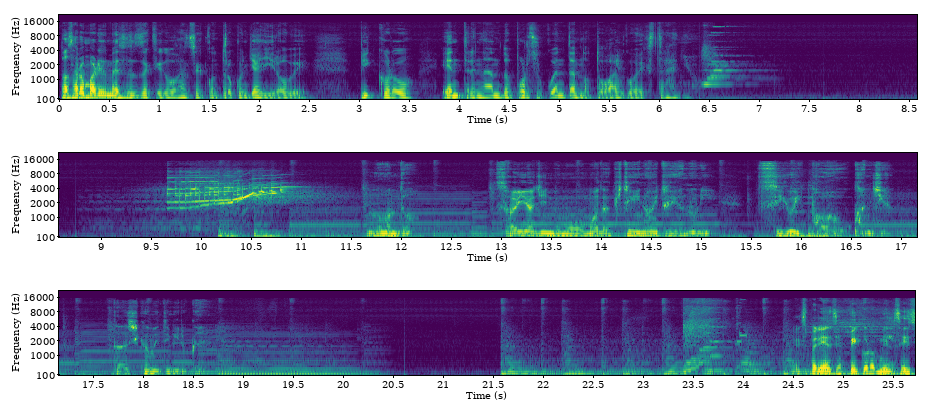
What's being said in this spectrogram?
Pasaron varios meses desde que Gohan se encontró con Yajirobe. Piccolo, entrenando por su cuenta, notó algo extraño. なんだ？サイヤ人どもはまだ来ていないというのに強いパワーを感じる。確かめてみるか。エクスペリエンシアピコロ1686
